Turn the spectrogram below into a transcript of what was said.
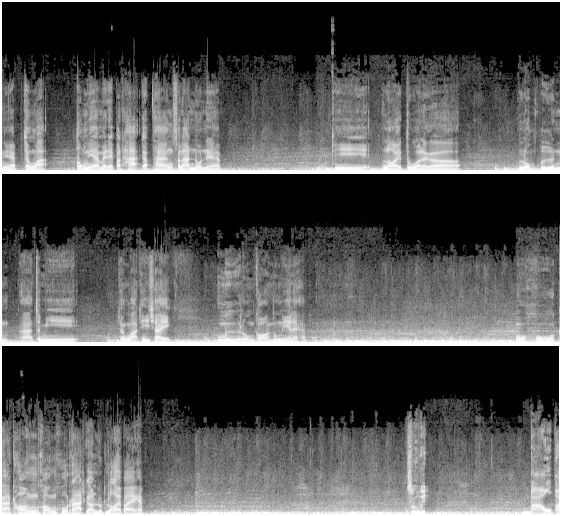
นี่ครับจังหวะตรงเนี้ยไม่ได้ปะทะกับทางสรานนท์เนยนะครับ ที่ลอยตัวแล้วก็ลงพื้นอาจจะมีจังหวะที่ใช้มือลงก่อนตรงนี้แหละครับ โอ้โหโอกาสทองของโคราชก็หลุดลอยไปครับ สุวิทย์เบาไป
